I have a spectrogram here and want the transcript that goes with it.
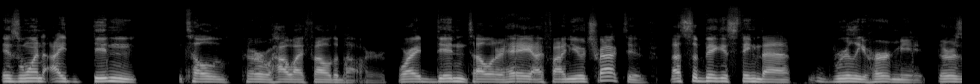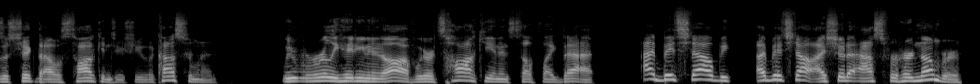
is when I didn't tell her how I felt about her, or I didn't tell her, hey, I find you attractive. That's the biggest thing that really hurt me. There was a chick that I was talking to, she was a customer. We were really hitting it off. We were talking and stuff like that. I bitched out. Be- I bitched out. I should have asked for her number,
